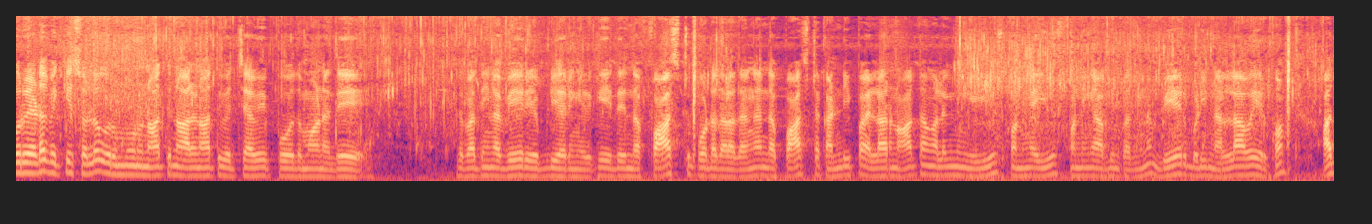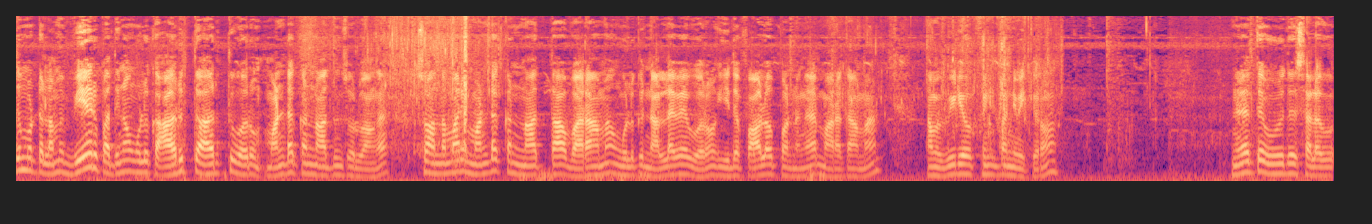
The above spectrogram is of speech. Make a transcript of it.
ஒரு இடம் வைக்க சொல்ல ஒரு மூணு நாற்று நாலு நாற்று வச்சாவே போதுமானது. இது பார்த்தீங்களா வேர் எப்படி இறங்கியிருக்கு? இது இந்த ஃபாஸ்ட் போட்டதால தாங்க. இந்த ஃபாஸ்ட்டை கண்டிப்பாக எல்லாரும் நாத்தாங்களுக்கு நீங்கள் யூஸ் பண்ணுங்கள் யூஸ் பண்ணீங்க அப்படின்னு பார்த்தீங்கன்னா வேர்படி நல்லாவே இருக்கும். அது மட்டும் இல்லாமல் வேர் பார்த்தீங்கன்னா உங்களுக்கு அறுத்து அறுத்து வரும். மண்டக்கண் நாற்றுன்னு சொல்லுவாங்க. ஸோ அந்த மாதிரி மண்டக்கண் நாத்தா வராமல் உங்களுக்கு நல்லாவே வரும். இதை ஃபாலோ பண்ணுங்கள் மறக்காமல் நம்ம வீடியோ பின் பண்ணி வைக்கிறோம். நிலத்தை உழுது செலவு.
